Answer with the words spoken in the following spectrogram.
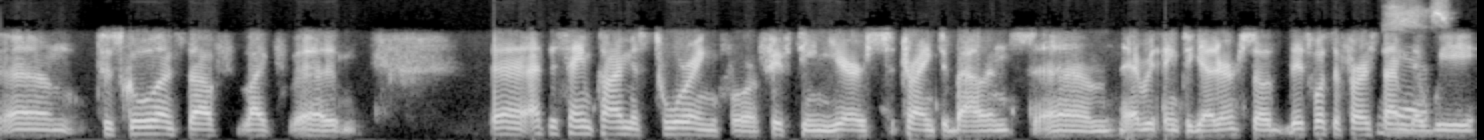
um, to school and stuff like um, uh, at the same time as touring for 15 years, trying to balance um, everything together. So this was the first time that we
